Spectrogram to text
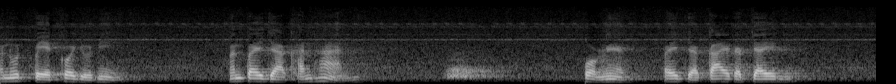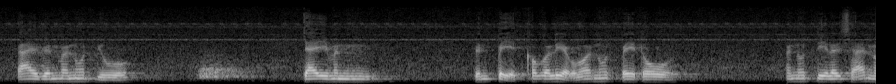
มนุษย์เปรตก็อยู่นี่ มันไปจากขันห่าน พวกนี้ไปจากกายกับใจกายเป็นมนุษย์อยู่ ใจมัน เป็นเปรตเขาก็เรียกว่ามนุษย์เปโตมนุษย์ดีลชาโน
